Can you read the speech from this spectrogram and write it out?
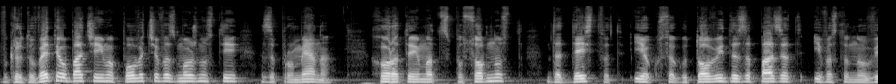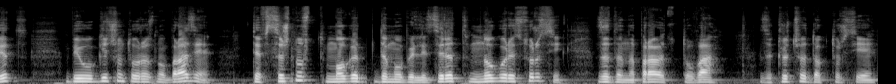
В градовете обаче има повече възможности за промяна. Хората имат способност да действат и ако са готови да запазят и възстановят биологичното разнообразие, те всъщност могат да мобилизират много ресурси, за да направят това, заключва доктор Сие.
